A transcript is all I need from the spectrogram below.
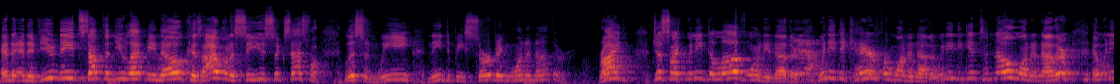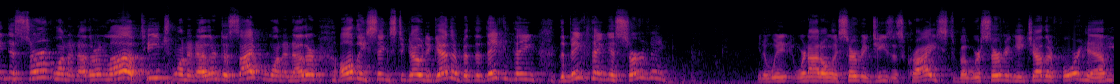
and, and if you need something, you let me know because I want to see you successful. Listen, we need to be serving one another. Right? Just like we need to love one another. Yeah. We need to care for one another. We need to get to know one another. And we need to serve one another and love, teach one another, disciple one another. All these things to go together. But the big thing, the big thing is serving. You know, we, we're not only serving Jesus Christ, but we're serving each other for Him Amen.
